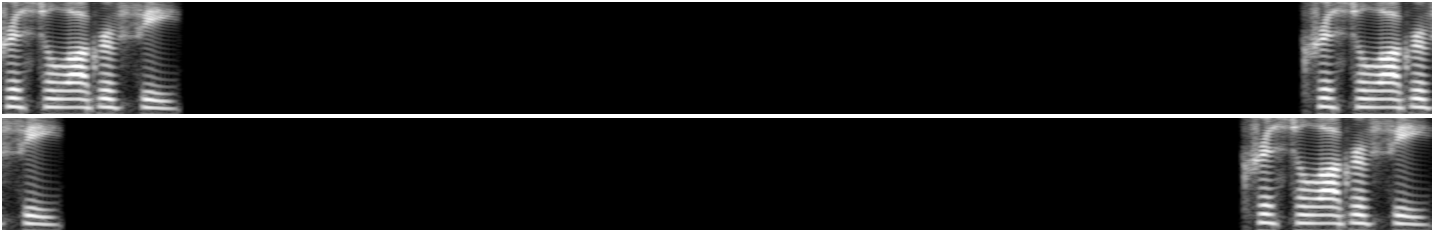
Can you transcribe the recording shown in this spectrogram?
Crystallography. Crystallography. Crystallography.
